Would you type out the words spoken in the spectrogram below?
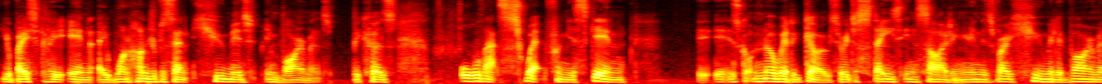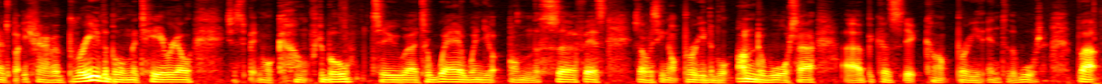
you're basically in a 100% humid environment because all that sweat from your skin it's got nowhere to go so it just stays inside and you're in this very humid environment but if you have a breathable material it's just a bit more comfortable to uh, to wear when you're on the surface. It's obviously not breathable underwater uh, because it can't breathe into the water. But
